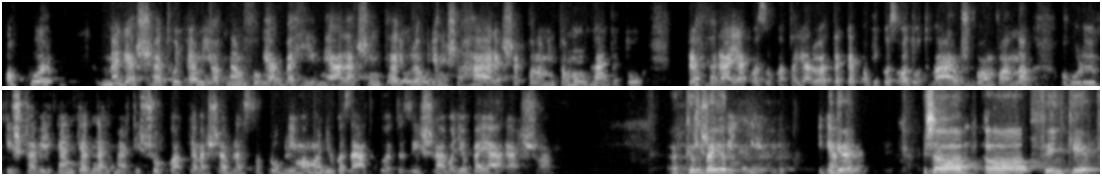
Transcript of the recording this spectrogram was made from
akkor megeshet, hogy emiatt nem fogják behívni állásinterjúra, ugyanis a HR-esek, valamint a munkáltatók preferálják azokat a jelölteket, akik az adott városban vannak, ahol ők is tevékenykednek, mert is sokkal kevesebb lesz a probléma mondjuk az átköltözéssel vagy a bejárással. Közben jött... Igen? Igen. És a, a fénykép?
